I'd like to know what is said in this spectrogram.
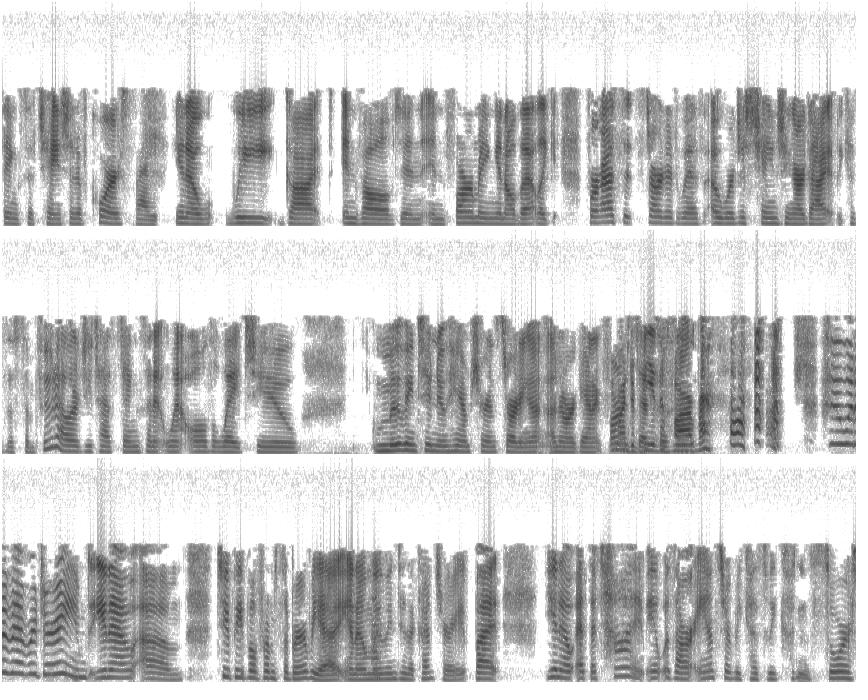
things have changed. And of course, Right. you know, we got involved in in farming and all that. Like for us, it started with, oh, we're just changing our diet because of some food allergy testings, and it went all the way to moving to New Hampshire and starting a, an organic farm. wanted to be the farmer. who would have ever dreamed, you know, um, two people from suburbia, you know, moving to the country. But, you know, at the time it was our answer because we couldn't source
